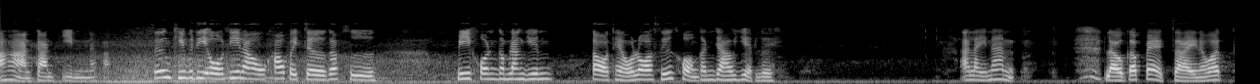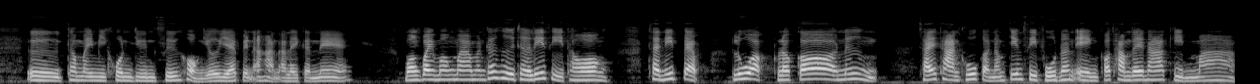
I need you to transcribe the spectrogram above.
อาหารการกินนะคะ ซึ่งคลิปวิดีโอที่เราเข้าไปเจอก็คือ มีคนกำลังยืนต่อแถวรอซื้อของกันยาวเหยียดเลย อะไรนั่น เราก็แปลกใจนะว่าเออทำไมมีคนยืนซื้อของเยอะแยะเป็นอาหารอะไรกันแน่ มองไปมองมามันก็คือเชอรี่สีทอง ชนิดแบบลวกแล้วก็นึ่งใช้ทานคู่กับน้ำจิ้มซีฟู้ดนั่นเองเขาทำได้น่ากินมาก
